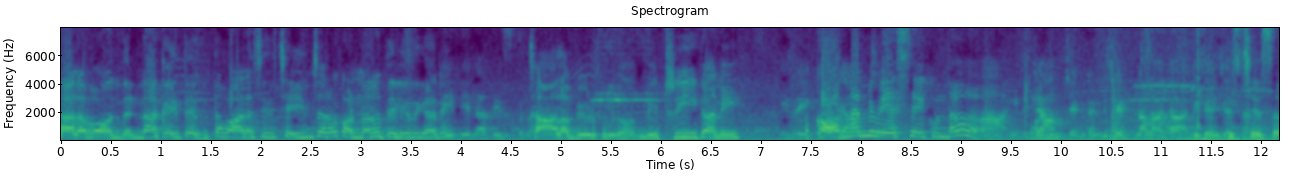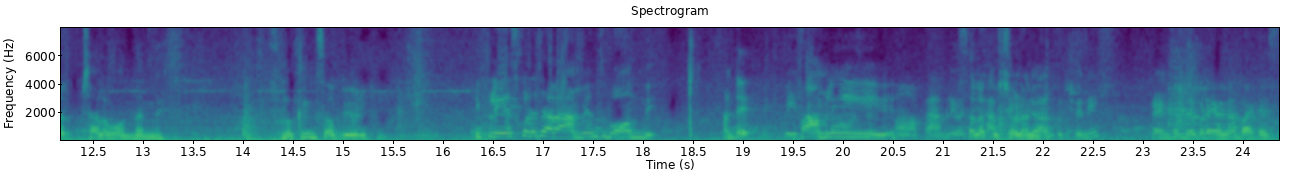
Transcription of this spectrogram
చాలా బాగుందండి. నాకైతే ఎంత బాగా నచ్చింది. చేయించారో కొన్నారో తెలియదు కానీ చాలా బ్యూటిఫుల్గా ఉంది. ట్రీ కానీ కార్నర్ని వేస్ట్ చేయకుండా ఆ, ఇది జామ్ చెట్టు అండి. చెట్లు అలాగా డిజైన్ చేస్తాం చేశారు. చాలా బాగుందండి. లుకింగ్ సో బ్యూటిఫుల్ ఈ ప్లేస్ కూడా చాలా అంబియన్స్ బాగుంది. అంటే ఫ్యామిలీ ఫ్యామిలీ అలా కూర్చోడానికి. కూర్చొని ఫ్రెండ్స్ అందరూ కూడా ఏమైనా బర్త్డేస్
